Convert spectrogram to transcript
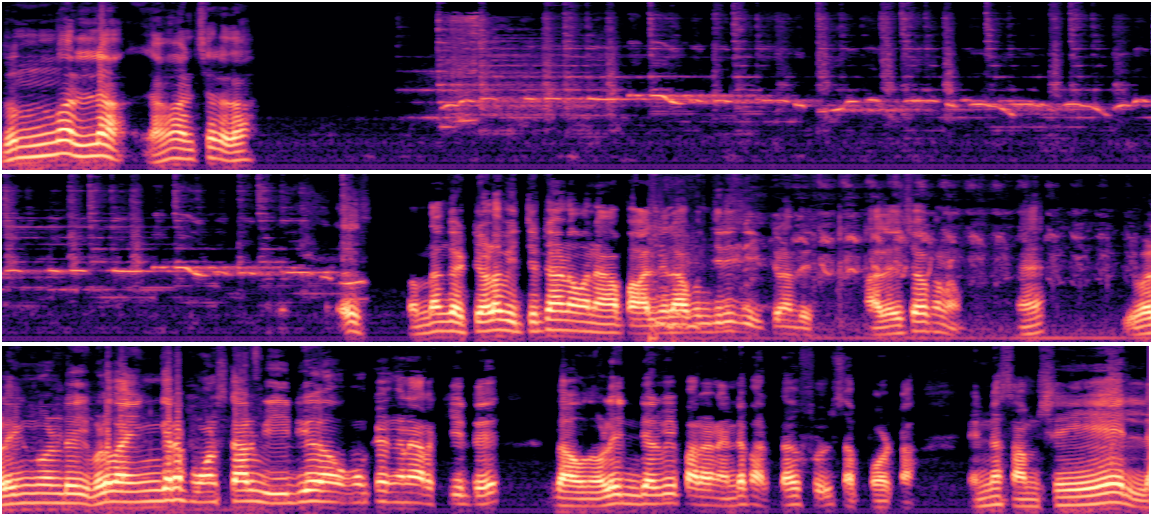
ഇതൊന്നും അല്ല ഞാൻ കാണിച്ചതാ സ്വന്തം കെട്ടിയോളെ വിറ്റിട്ടാണ് അവൻ ആ പാലിന് ലാഭുഞ്ചിരി ജീവിക്കണത്. ആലോചിച്ച് നോക്കണം ഏഹ് ഇവളെയും കൊണ്ട് ഇവൾ ഭയങ്കര ഫോൺ സ്റ്റാർ വീഡിയോ ഒക്കെ ഇങ്ങനെ ഇറക്കിയിട്ട് ഇതാവുന്നു അവൾ ഇന്റർവ്യൂ പറയണ. എന്റെ ഭർത്താവ് ഫുൾ സപ്പോർട്ടാ എന്നെ സംശയേ ഇല്ല.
